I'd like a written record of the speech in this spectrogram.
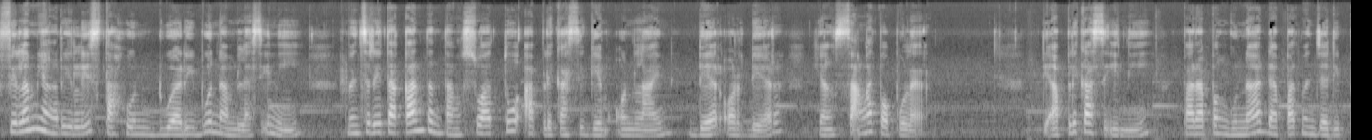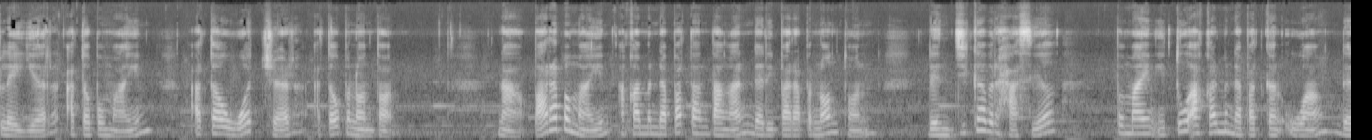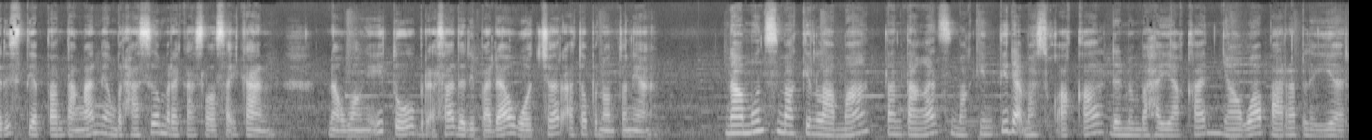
Film yang rilis tahun 2016 ini menceritakan tentang suatu aplikasi game online, Dare or Dare, yang sangat populer. Di aplikasi ini, para pengguna dapat menjadi player atau pemain, atau watcher atau penonton. Nah, para pemain akan mendapat tantangan dari para penonton, dan jika berhasil, pemain itu akan mendapatkan uang dari setiap tantangan yang berhasil mereka selesaikan. Nah, uangnya itu berasal daripada watcher atau penontonnya. Namun, semakin lama tantangan semakin tidak masuk akal dan membahayakan nyawa para player.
